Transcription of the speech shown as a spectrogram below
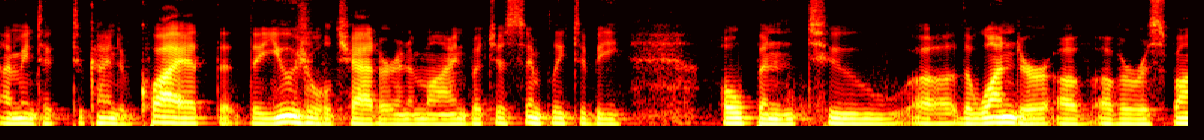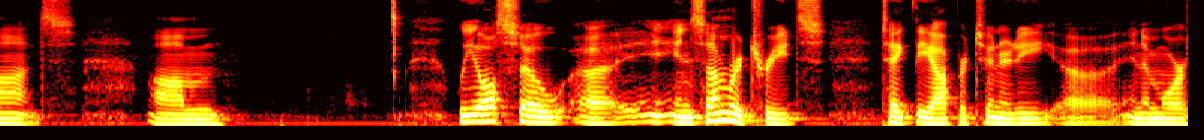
I mean, to, to kind of quiet the, the usual chatter in a mind, but just simply to be open to uh, the wonder of, of a response. Um, we also, uh, in, in, some retreats, take the opportunity uh, in a more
